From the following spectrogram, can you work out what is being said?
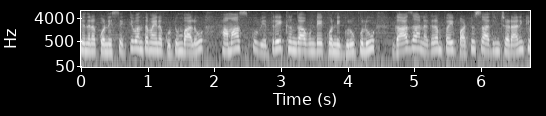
చెందిన కొన్ని శక్తివంతమైన కుటుంబాలు హమాస్కు వ్యతిరేకంగా ఉండే కొన్ని గ్రూపులు గాజా నగరంపై పట్టు సాధించడానికి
